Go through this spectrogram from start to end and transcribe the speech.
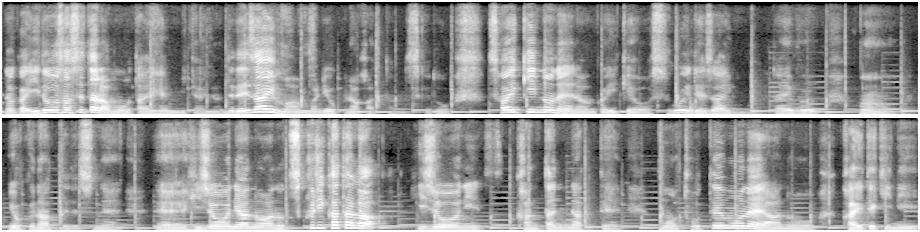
なんか移動させたらもう大変みたいな。でデザインもあんまり良くなかったんですけど最近のねなんか IKEA はすごいデザインもだいぶうん良くなってですね、えー、非常にあのあの作り方が非常に簡単になって、もうとてもね、あの、快適に、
